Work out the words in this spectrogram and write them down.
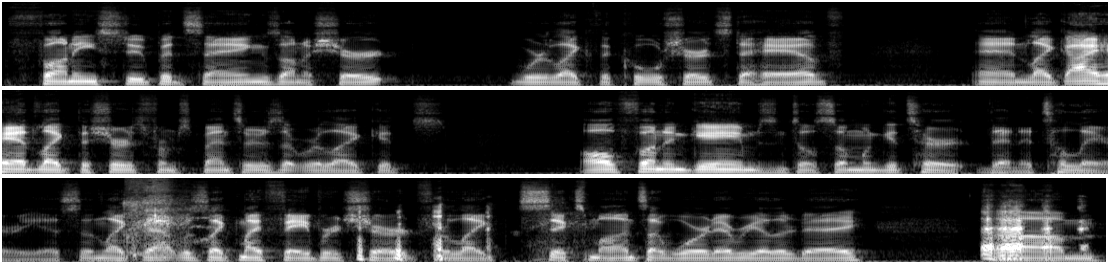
funny, stupid sayings on a shirt were like the cool shirts to have, and like I had like the shirts from Spencer's that were like it's all fun and games until someone gets hurt, then it's hilarious, and like that was like my favorite shirt for like six months. I wore it every other day. Um,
